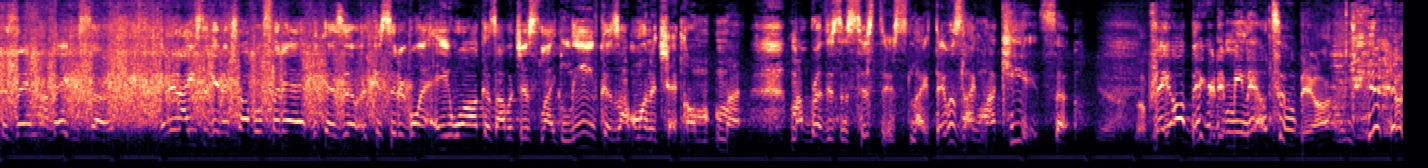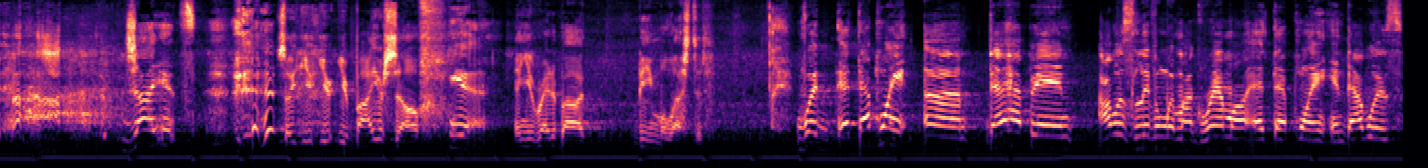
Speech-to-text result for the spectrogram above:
cause they my baby. So, and then I used to get in trouble for that because considered going AWOL because I would just like leave because I want to check on my my brothers and sisters. Like they was like my kids. So Yeah, sure. they all bigger than me now too. They are. Giants. so you, you're, you're by yourself, yeah. and you write about being molested. But at that point, um, that happened. I was living with my grandma at that point, and that was,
